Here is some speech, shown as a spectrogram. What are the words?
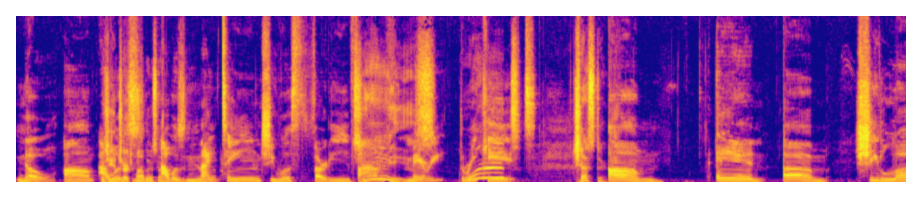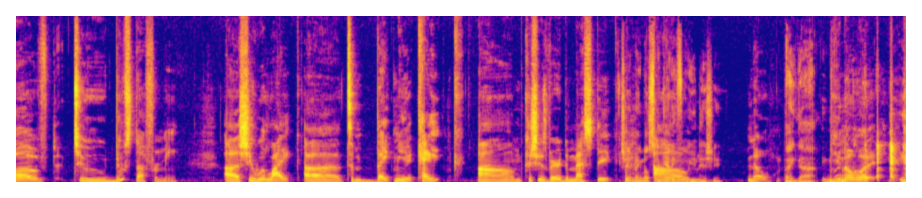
No, um, Was I she a was church mother or something? I was 19. She was 35. Jeez. Married, three What? kids. Chester. Um, and um she loved to do stuff for me uh she would like uh to bake me a cake um because she was very domestic she didn't make no spaghetti for um, you, did she? no Thank God. you know what you,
